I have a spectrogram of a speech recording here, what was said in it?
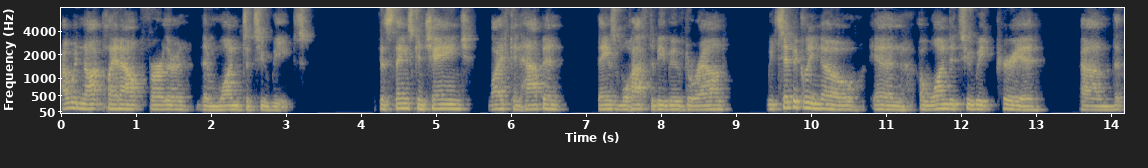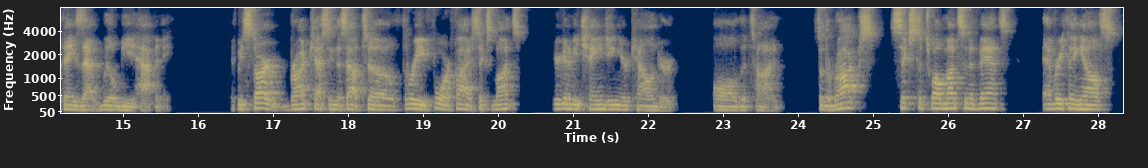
I would not plan out further than one to two weeks because things can change, life can happen, things will have to be moved around. We typically know in a one to two week period um, the things that will be happening. If we start broadcasting this out to three, four, five, six months, you're going to be changing your calendar all the time. So the rocks, six to 12 months in advance. Everything else,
